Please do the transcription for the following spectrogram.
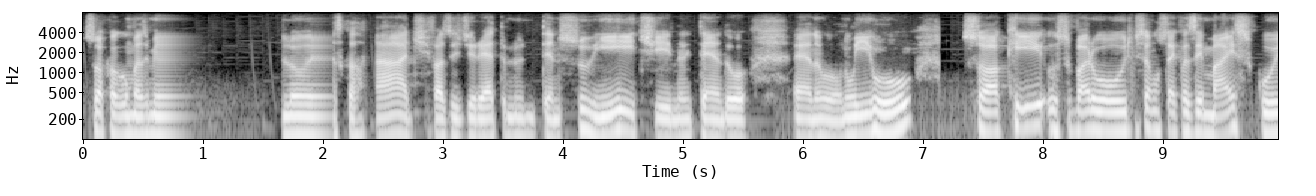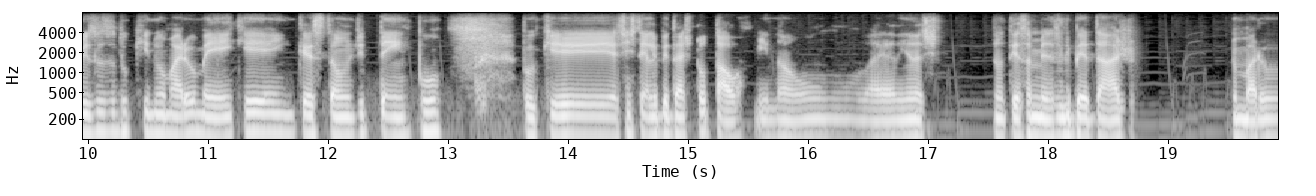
Só com algumas melhorias fazer direto no Nintendo Switch, no Nintendo, é, no, no Wii U, só que o Subaru você consegue fazer mais coisas do que no Mario Maker em questão de tempo, porque a gente tem a liberdade total e não, é, a gente não tem essa mesma liberdade no Mario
